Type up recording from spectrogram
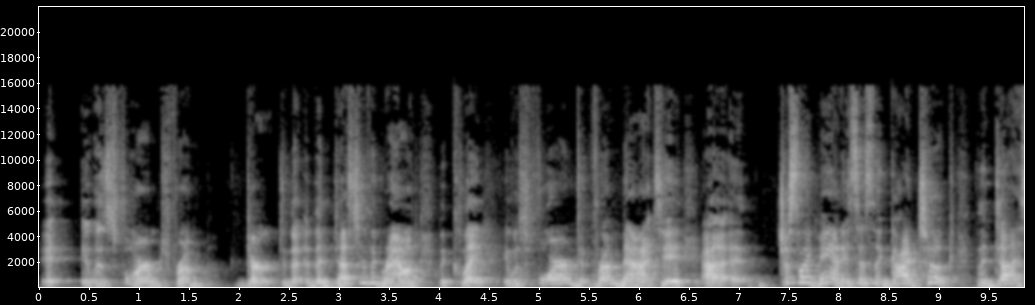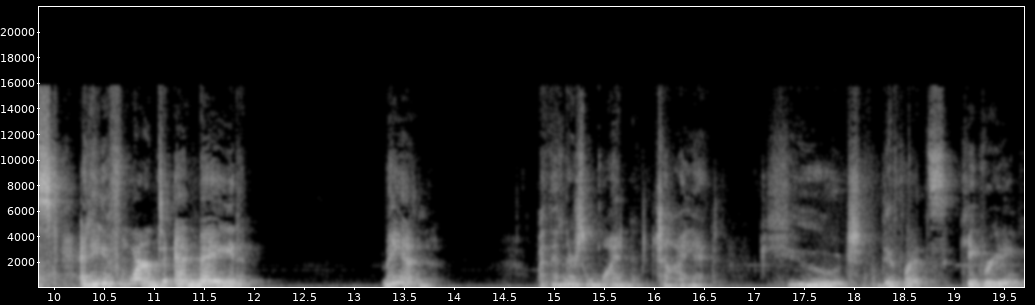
It, it was formed from dirt, the, the dust of the ground, the clay. It was formed from that. It, uh, just like man, it says that God took the dust and he formed and made man. But then there's one giant, huge difference. Keep reading.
